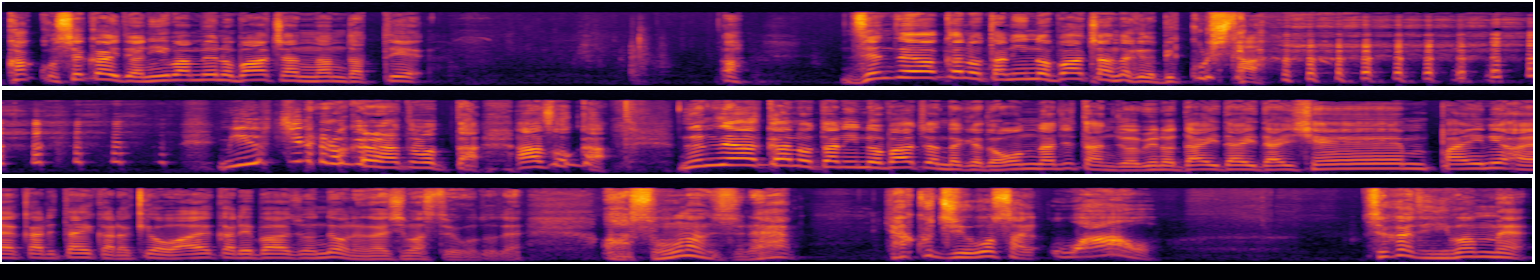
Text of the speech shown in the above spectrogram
かっこ世界では2番目のばあちゃんなんだって。あ全然赤の他人のばあちゃんだけどびっくりした。身内なのかなと思った。あそうか。全然赤の他人のばあちゃんだけど同じ誕生日の大大大先輩にあやかりたいから今日はあやかりバージョンでお願いしますということで。あそうなんですね。115歳。わお。世界で2番目。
